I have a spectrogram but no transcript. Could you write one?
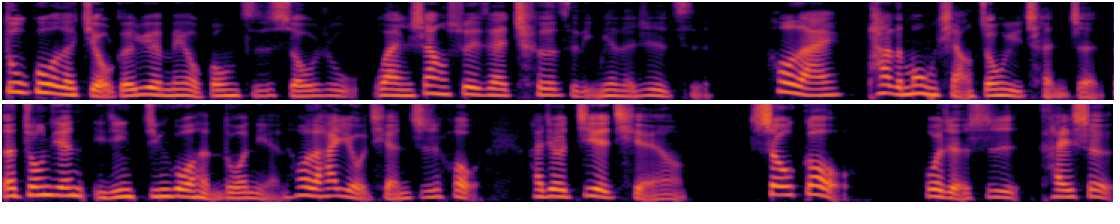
度过了九个月没有工资收入，晚上睡在车子里面的日子。后来他的梦想终于成真，那中间已经经过很多年。后来他有钱之后，他就借钱啊，收购或者是开设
